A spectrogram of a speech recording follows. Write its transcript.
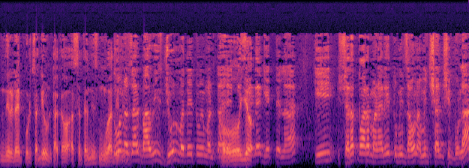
निर्णय पुढचा घेऊन टाकावा असं त्यांनी मुभा दोन दिली हजार बावीस जून मध्ये तुम्ही म्हणताय हो, घेतलेला की शरद पवार म्हणाले तुम्ही जाऊन अमित शहाशी बोला.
